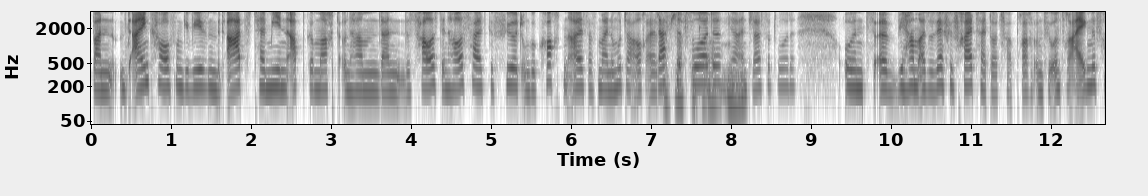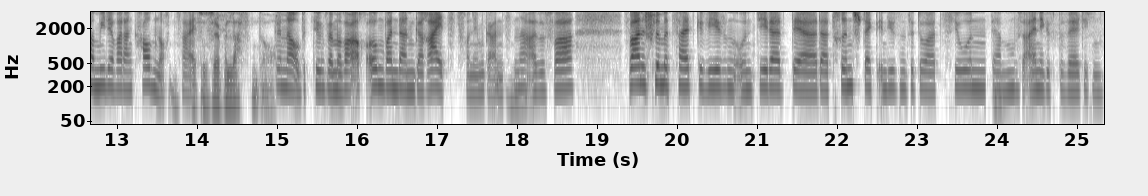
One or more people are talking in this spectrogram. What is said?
waren mit Einkaufen gewesen, mit Arztterminen abgemacht und haben dann das Haus, den Haushalt geführt und gekocht und alles, dass meine Mutter auch entlastet, entlastet wurde, war. ja, mhm. entlastet wurde. Und äh, wir haben also sehr viel Freizeit dort verbracht und für unsere eigene Familie war dann kaum noch Zeit. Also sehr belastend auch. Genau, beziehungsweise man war auch irgendwann dann gereizt von dem Ganzen. Ne? Also es war, es war eine schlimme Zeit gewesen und jeder, der da drin steckt in diesen Situationen, der muss einiges bewältigen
